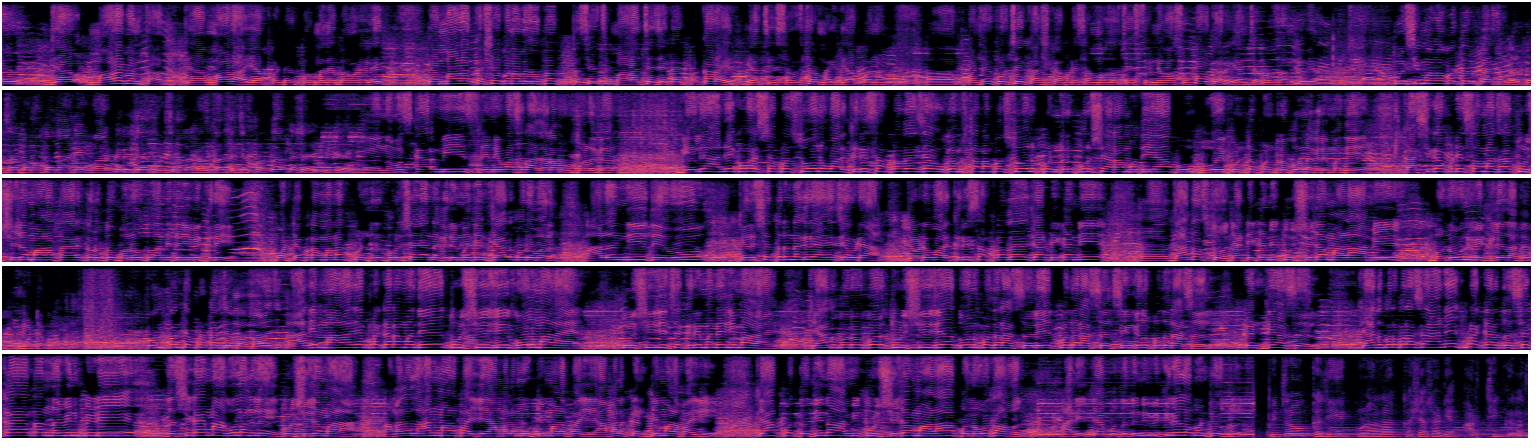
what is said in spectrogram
ज्या माळा बनतात त्या माळा या पंढरपूरमध्ये बनवलेल्या आहेत. त्या माळा कशा बनवल्या जातात? तसेच माळांचे जे काही प्रकार आहेत याची सविस्तर माहिती आपण पंढरपूरचे काशी कापडे समाजाचे श्रीनिवास उपाळकर यांच्याकडून जाणून घेऊया. तुळशी माळाबद्दल काय सांगाल? कसं बनवतात आणि वारकरी ज्या घालतात. त्याचे प्रकार कसे आहेत? किती आहेत? नमस्कार मी श्रीनिवास राजाराम उपळकर. गेल्या अनेक वर्षापासून वारकरी संप्रदायाच्या उगमस्थानापासून पंढरपूर शहरामध्ये या भू भुवैकुंठ पंढरपूर नगरीमध्ये काशिकापडी समाज हा तुळशीच्या माळा तयार करतो बनवतो आणि त्याची विक्री मोठ्या प्रमाणात पंढरपूरच्या या नगरीमध्ये त्याचबरोबर आळंदी देहू तीर्थक्षेत्र नगरी आहेत जेवढ्या. जेवढ्या वारकरी संप्रदाय ज्या ठिकाणी जात असतो त्या ठिकाणी तुळशीच्या माळा आम्ही बनवून विकले जातात मोठ्या प्रमाणात. कोणकोणत्या प्रकारच्या मा- माळाचे प्रकार? आधी माळाच्या प्रकारामध्ये तुळशीची गोल माळ आहे तुळशीची चक्री मानेची माळ आहे त्याचबरोबर तुळशीच्या दोन पदर असेल एक पदर असेल सिंगल पदर असेल कंटी असेल त्याचबरोबर असे अनेक प्रकार. जसं काय आता नवीन पिढी जशी काय मागू लागले तुळशीच्या माळा आम्हाला लहान माळ पाहिजे आम्हाला मोठी माळ पाहिजे आम्हाला कंटी माळ पाहिजे. त्या पद्धतीनं आम्ही तुळशीच्या माळा बनवत आहोत आणि त्या पद्धतीने विक्रीला पण ठेवतोय. मित्र कधी कुणाला कशासाठी आर्थिक गरज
